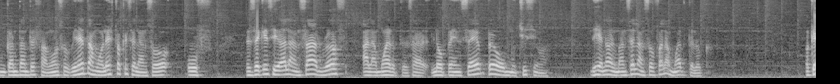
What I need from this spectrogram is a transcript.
un cantante famoso, viene tan molesto que se lanzó, uff, pensé que se iba a lanzar, bros, a la muerte. O sea, lo pensé, pero muchísimo. Dije, no, el man se lanzó fue a la muerte, loco. Ok,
